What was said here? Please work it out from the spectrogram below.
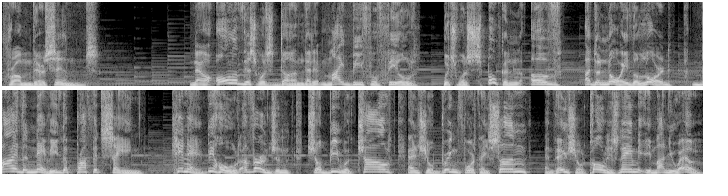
from their sins. Now all of this was done that it might be fulfilled which was spoken of Adonai the Lord by the Nevi the prophet, saying, Hine, behold, a virgin shall be with child, and shall bring forth a son, and they shall call his name Emmanuel,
